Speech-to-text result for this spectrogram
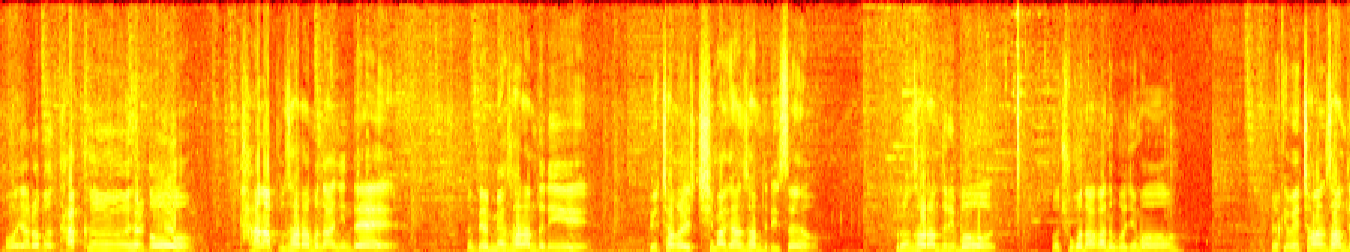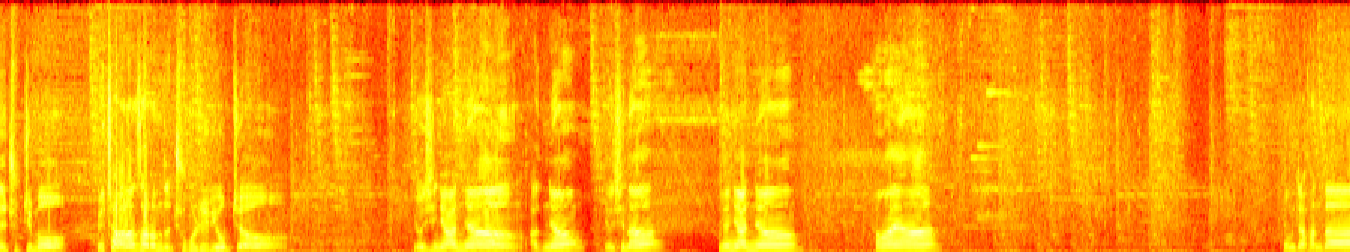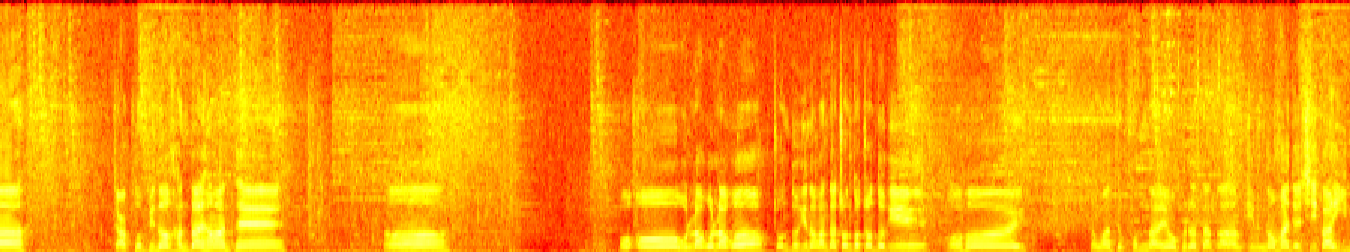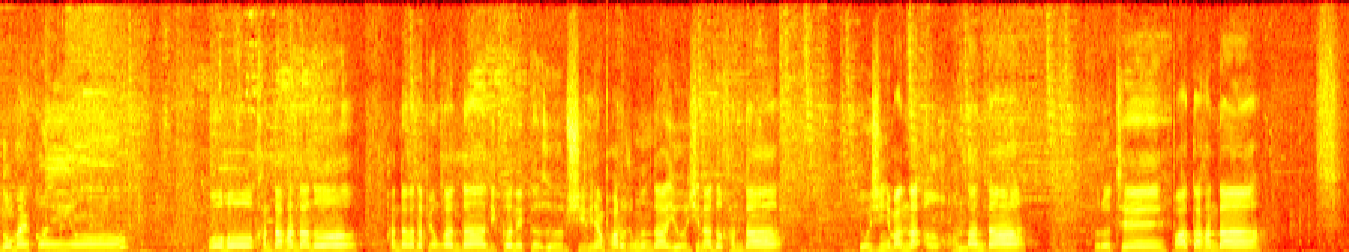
뭐 여러분 다크 혈도 다 나쁜 사람은 아닌데 몇몇 사람들이 외창을 심하게 한 사람들이 있어요. 그런 사람들이 뭐, 뭐 죽어 나가는 거지 뭐. 이렇게 외창한 사람들이 죽지 뭐. 외창 안 한 사람들은 죽을 일이 없죠. 여신이 안녕. 안녕. 여신아. 수연이 안녕. 형아야. 영자 간다. 약도비 너 간다 형한테. 어. 어어 올라고 올라고. 쫀득이 너 간다 쫀득 쫀득이. 어허이. 형한테 혼나요? 그러다가 이놈 아저씨가 이놈 할 거예요. 어허 간다 간다 너. 간다 간다 뿅 간다. 니꺼 내꺼 없이 그냥 바로 죽는다. 여신아 너 간다. 여신이 만나 어, 혼난다. 그렇지. 빠따 간다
